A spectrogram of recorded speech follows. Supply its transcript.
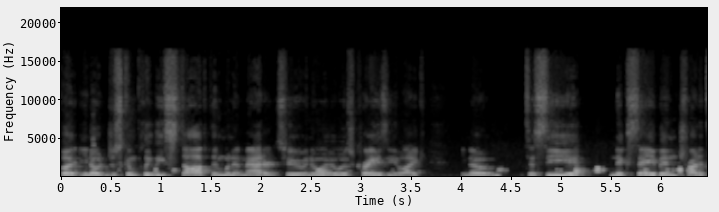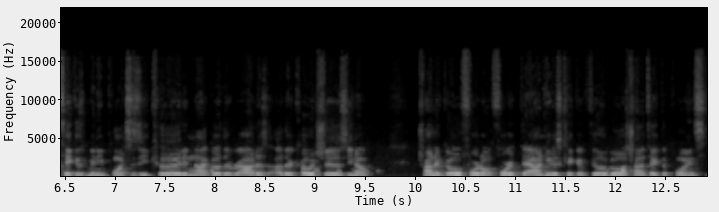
but, you know, just completely stopped them when it mattered too. And it, it was crazy. Like, you know, to see Nick Saban try to take as many points as he could and not go the route as other coaches, you know, trying to go for it on fourth down. He was kicking field goals, trying to take the points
